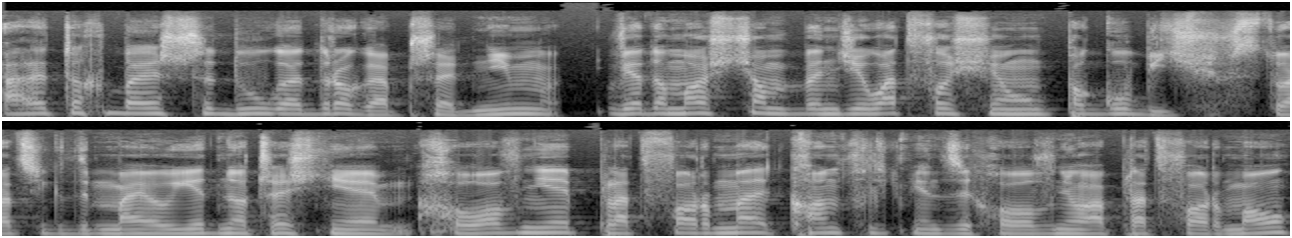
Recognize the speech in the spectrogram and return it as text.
Ale to chyba jeszcze długa droga przed nim. Wiadomością będzie łatwo się pogubić w sytuacji, gdy mają jednocześnie Hołownię, Platformę, konflikt między Hołownią a Platformą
